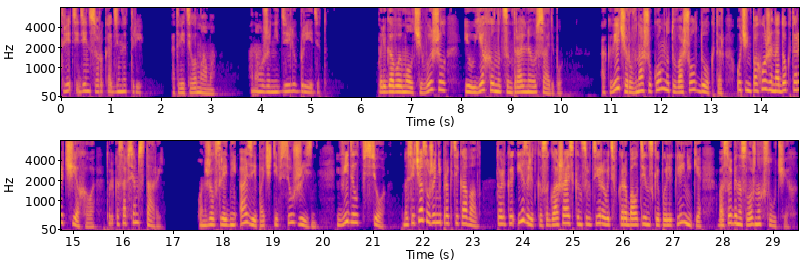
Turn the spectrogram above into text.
«Третий день сорок один и три», — ответила мама. «Она уже неделю бредит». Полиговой молча вышел и уехал на центральную усадьбу. А к вечеру в нашу комнату вошел доктор, очень похожий на доктора Чехова, только совсем старый. Он жил в Средней Азии почти всю жизнь, видел все, но сейчас уже не практиковал, только изредка соглашаясь консультировать в Карабалтинской поликлинике в особенно сложных случаях.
